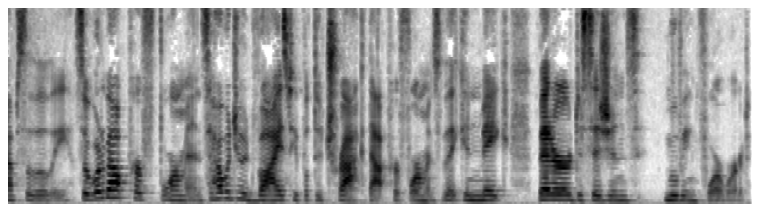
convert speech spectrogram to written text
Absolutely. So, what about performance? How would you advise people to track that performance so they can make better decisions moving forward?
